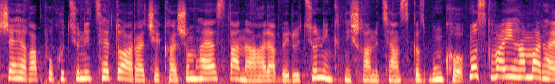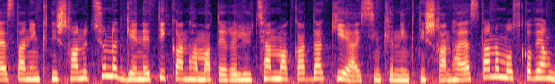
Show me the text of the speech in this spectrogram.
Թավշյա հեղափոխությունից հետո առաջ է քաշում Հայաստանը հարաբերություն ինքնիշխանության սկզբունքով։ Մոսկվայի համար Հայաստանի ինքնիշխանությունը գենետիկ անհամատեղելիության մակարդակի է, այսինքն ինքնիշխան Հայաստանը մոսկովյան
